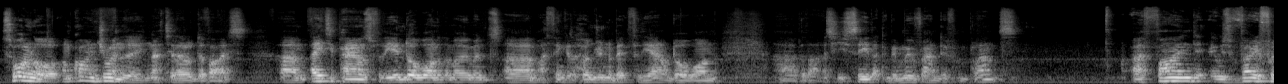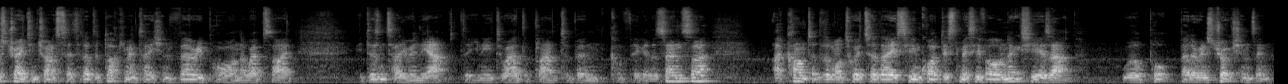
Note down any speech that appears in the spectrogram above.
So all in all, I'm quite enjoying the natty device. Um, £80 for the indoor one at the moment. Um, I think it's 100 and a bit for the outdoor one. Uh, but that, as you see, that can be moved around different plants. I find it was very frustrating trying to set it up. The documentation very poor on the website. It doesn't tell you in the app that you need to add the plant to bin configure the sensor. I contacted them on Twitter. They seem quite dismissive. Oh, next year's app will put better instructions in.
